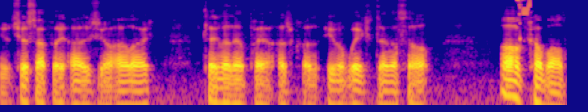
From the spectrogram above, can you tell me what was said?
you choose up as your ally. Cleveland Empire has gone even weaker than I thought. Oh, come on.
